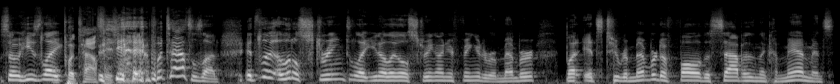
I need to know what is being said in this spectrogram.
so he's like, Put tassels on. yeah, put tassels on. It's a little string to like, you know, like a little string on your finger to remember, but it's to remember to follow the Sabbath and the commandments.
